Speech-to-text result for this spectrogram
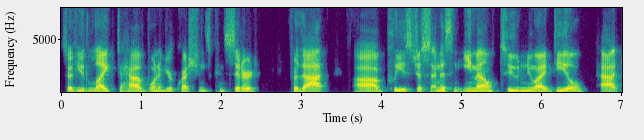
So if you'd like to have one of your questions considered for that, uh, please just send us an email to newideal at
